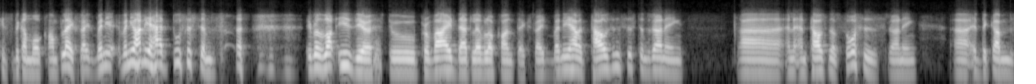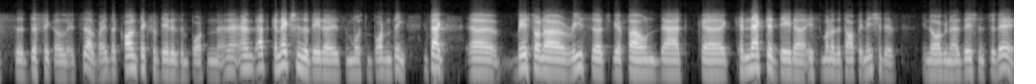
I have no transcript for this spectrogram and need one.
it's become more complex, right? When you when you only had two systems, it was a lot easier to provide that level of context, right? When you have a thousand systems running uh, and, and thousands of sources running, uh, it becomes uh, difficult itself, right? The context of data is important, and, and that connections of data is the most important thing. In fact, uh, based on our research, we have found that uh, connected data is one of the top initiatives in organizations today.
